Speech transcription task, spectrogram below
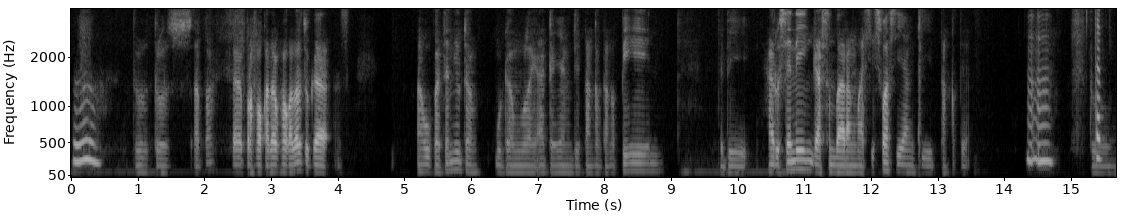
Uh. tuh terus apa? Eh, provokator-provokator juga s- aku baca nih udah udah mulai ada yang ditangkap tangkepin jadi harusnya nih nggak sembarang mahasiswa sih yang ditangkap ya tuh Tep-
